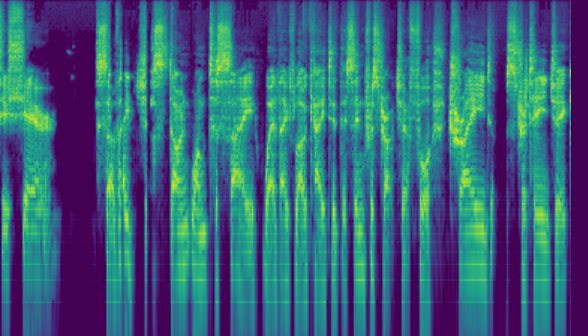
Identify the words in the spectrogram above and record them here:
to share. So they just don't want to say where they've located this infrastructure for trade, strategic,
